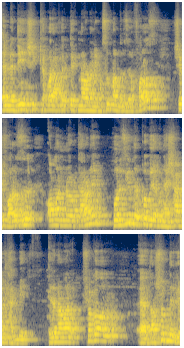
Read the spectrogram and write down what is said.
এলমে দিন শিক্ষা করা প্রত্যেক নরনারী মুসলমানদের জন্য ফরজ। সে ফরজ অমান্যর কারণে ফরজিয়তের কবিরা গুণায় সামিল থাকবে। এজন্য আমার সকল দর্শকদেরকে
